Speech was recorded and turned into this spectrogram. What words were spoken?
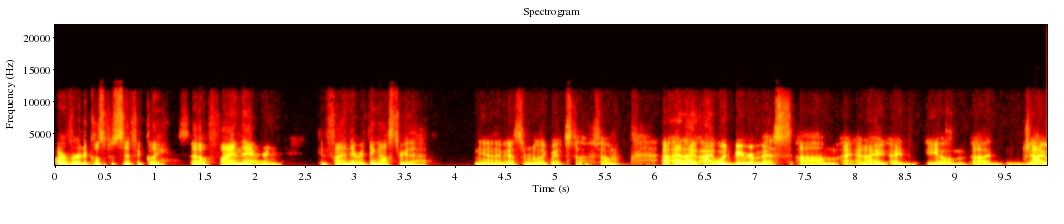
our vertical specifically. So find there and can find everything else through that. Yeah, they've got some really great stuff. So, uh, and I, I would be remiss. Um, and I, I, you know, uh, I,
